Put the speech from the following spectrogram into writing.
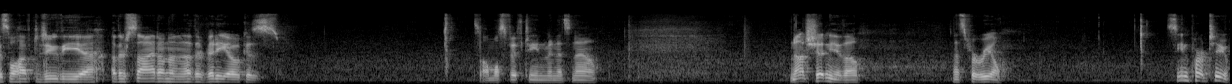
guess we'll have to do the uh, other side on another video because it's almost 15 minutes now. Not shitting you though. That's for real. Scene part two.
